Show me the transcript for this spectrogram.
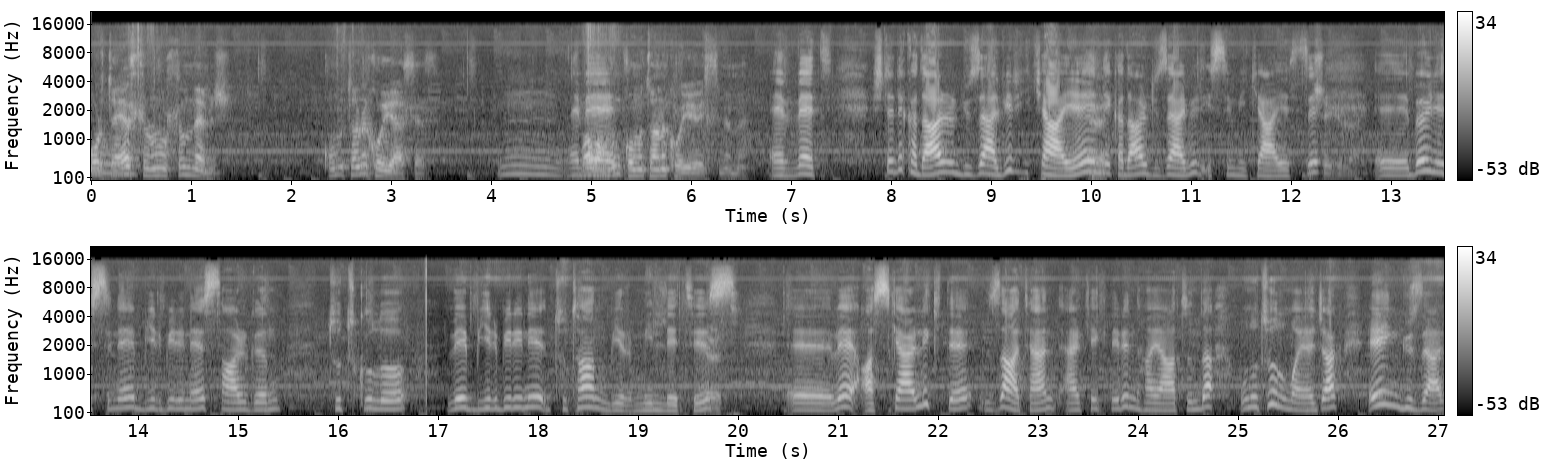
ortaya sunulsun demiş. Komutanı koyuyor esas. Evet. Babamın komutanı koyuyor ismimi. Evet. İşte ne kadar güzel bir hikaye, Evet. ne kadar güzel bir isim hikayesi. Teşekkürler. Ee, böylesine birbirine sargın, tutkulu ve birbirini tutan bir milletiz. Evet. Ee, ve askerlik de zaten erkeklerin hayatında unutulmayacak en güzel,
